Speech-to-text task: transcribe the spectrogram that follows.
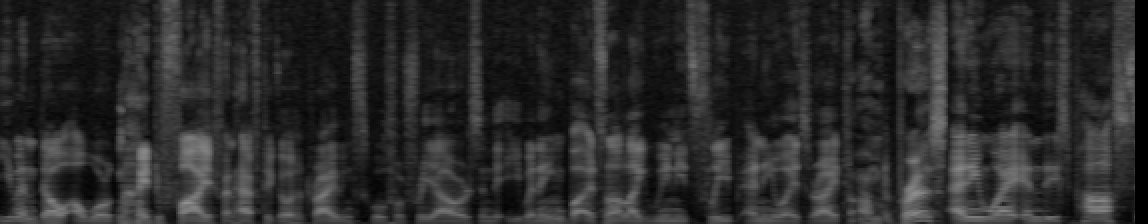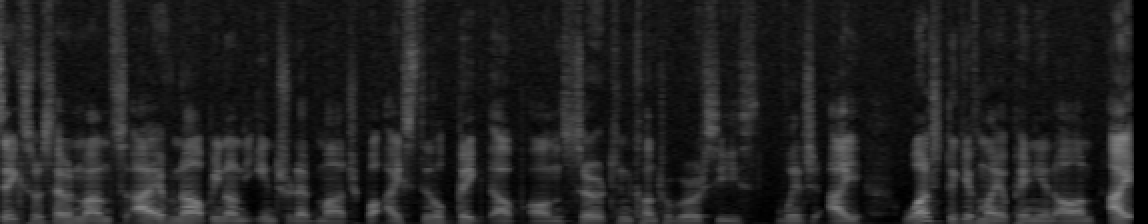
even though I work 9 to 5 and have to go to driving school for 3 hours in the evening, but it's not like we need sleep anyways, right? I'm depressed. Anyway, in these past 6 or 7 months, I have not been on the internet much, but I still picked up on certain controversies which I wanted to give my opinion on, I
